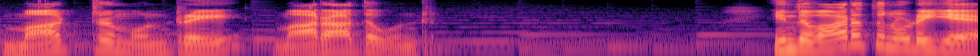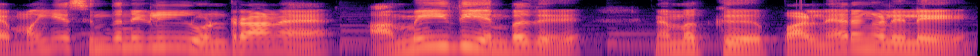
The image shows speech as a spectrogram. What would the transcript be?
மாற்றம் ஒன்றே மாறாத ஒன்று. இந்த வாரத்தினுடைய மைய சிந்தனைகளில் ஒன்றான அமைதி என்பது நமக்கு பல நேரங்களிலே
